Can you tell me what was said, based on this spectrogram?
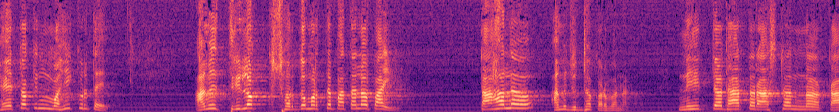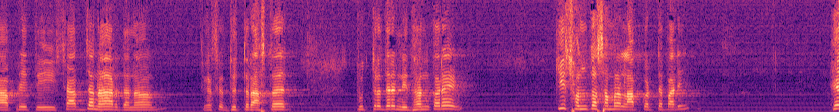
হেত কিং মহিকৃতে আমি ত্রিলোক স্বর্গ মর্তে পাতাল পাই, তাহলেও আমি যুদ্ধ করব না। নিহিত্য ধার্ত রাষ্ট্র ন কা প্রীতি সাজ্জনার্দন ঠিক আছে, ধৃতরাষ্ট্রের পুত্রদের নিধন করে কি সন্তোষ আমরা লাভ করতে পারি? হে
